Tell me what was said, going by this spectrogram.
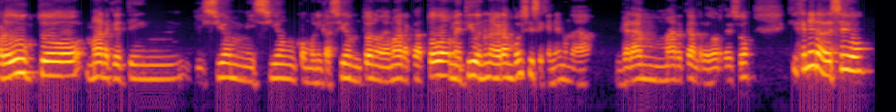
producto, marketing, visión, misión, comunicación, tono de marca, todo metido en una gran bolsa y se genera una gran marca alrededor de eso que genera deseo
